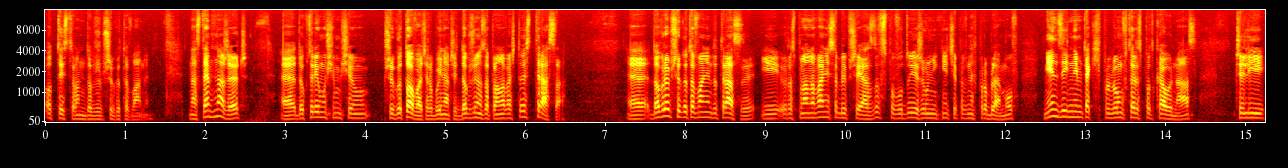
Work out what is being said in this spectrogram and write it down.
od tej strony dobrze przygotowany. Następna rzecz, e, do której musimy się przygotować, albo inaczej, dobrze ją zaplanować, to jest trasa. E, dobre przygotowanie do trasy i rozplanowanie sobie przejazdów spowoduje, że unikniecie pewnych problemów, między innymi takich problemów, które spotkały nas, czyli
